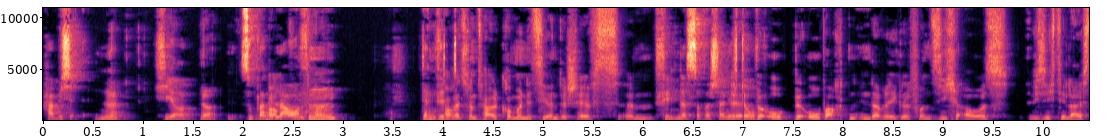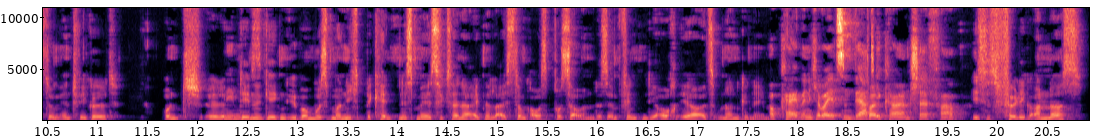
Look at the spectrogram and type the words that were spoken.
habe ich, ne, hier, Ja. super Horizontal- gelaufen, dann wird, Horizontal kommunizierende Chefs ähm, finden das doch wahrscheinlich äh, doof. beo- beobachten in der Regel von sich aus, wie sich die Leistung entwickelt. Und äh, denen gegenüber muss man nicht bekenntnismäßig seine eigene Leistung rausposaunen. Das empfinden die auch eher als unangenehm. Okay, wenn ich aber jetzt einen vertikalen Chef habe, Ist es völlig anders,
